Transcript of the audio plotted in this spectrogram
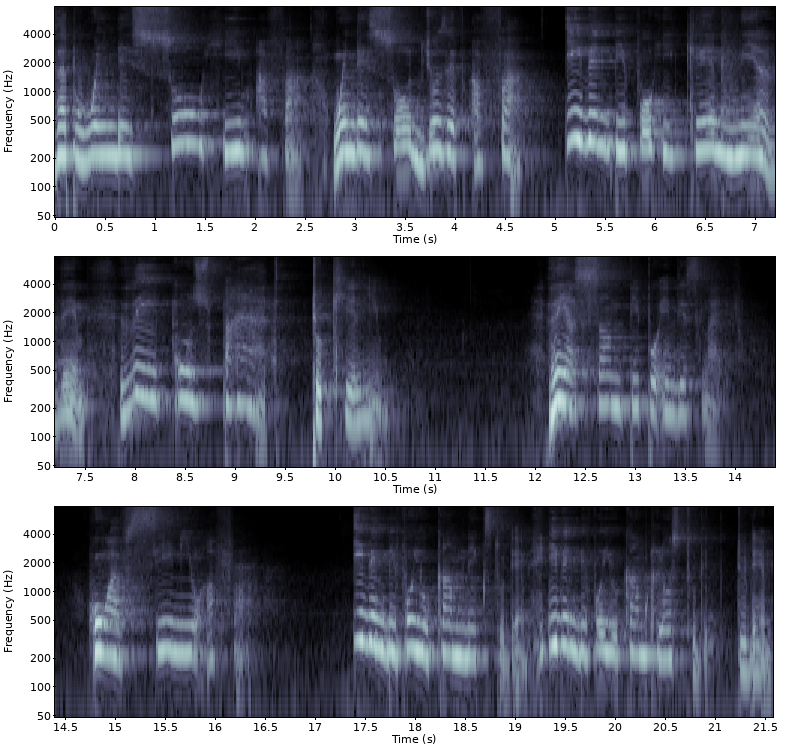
that when they saw him afar, when they saw Joseph afar, even before he came near them, they conspired to kill him. There are some people in this life who have seen you afar, even before you come next to them, even before you come close to, the, to them,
